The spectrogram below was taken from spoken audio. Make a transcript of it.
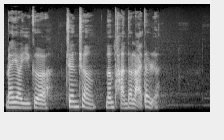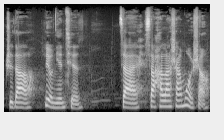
没有一个真正能谈得来的人。直到六年前，在撒哈拉沙漠上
